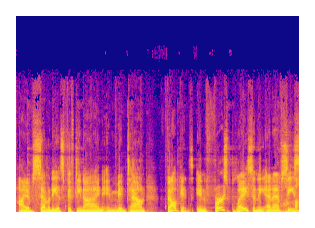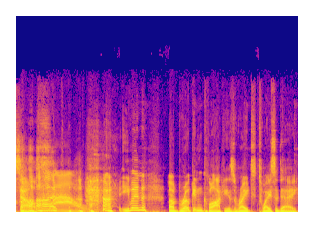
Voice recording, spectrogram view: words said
High of 70. It's 59 in Midtown. Falcons in first place in the NFC South. Wow. Even a broken clock is right twice a day.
